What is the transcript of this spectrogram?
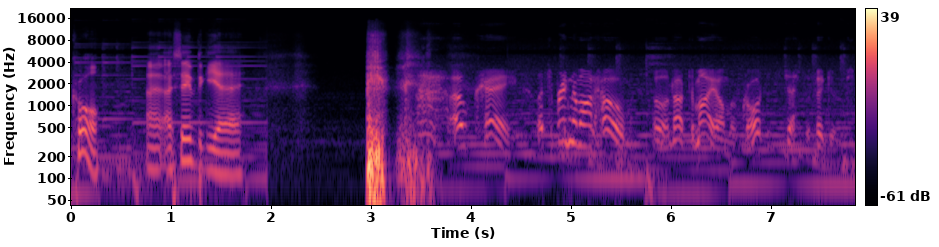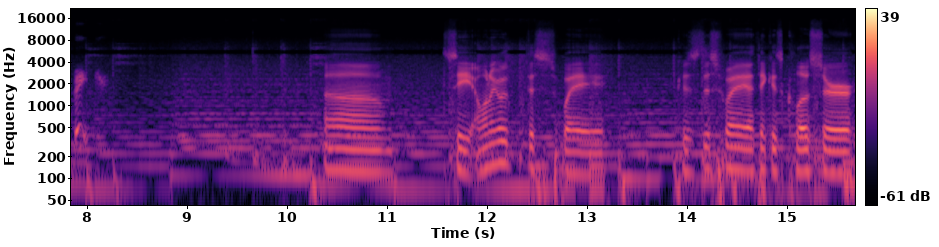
Cool. I, I saved the guy. Okay, let's bring them on home. Oh, not to my home, of course. It's just a figure of speech. Um, let's see, I want to go this way because this way I think is closer.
